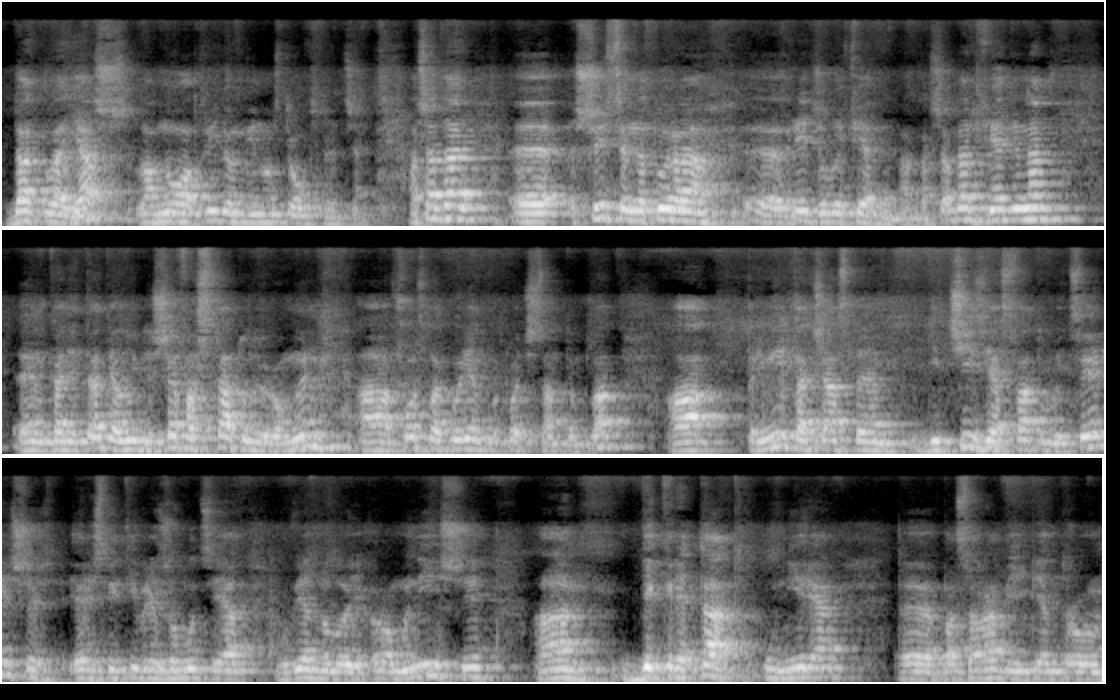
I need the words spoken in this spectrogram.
dat la Iași la 9 aprilie 1918. Așadar, și semnătura regelui Ferdinand. Așadar, Ferdinand, în calitatea lui de șef al statului român, a fost la curent cu tot ce s-a întâmplat, a primit această decizie a sfatului țării și respectiv rezoluția Guvernului României și a decretat unirea Basarabiei pentru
